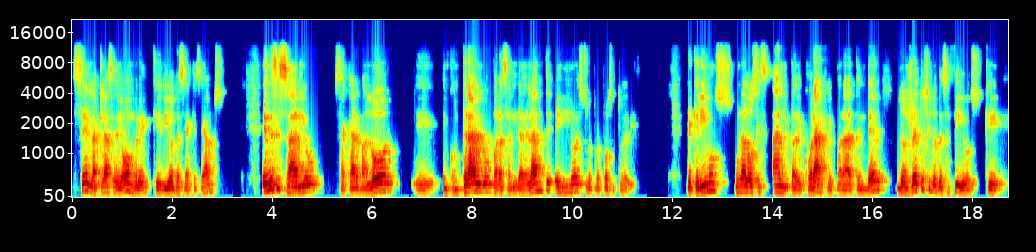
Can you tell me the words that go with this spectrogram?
ser la clase de hombre que Dios desea que seamos. Es necesario sacar valor, eh, encontrarlo para salir adelante en nuestro propósito de vida. Requerimos una dosis alta de coraje para atender los retos y los desafíos que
